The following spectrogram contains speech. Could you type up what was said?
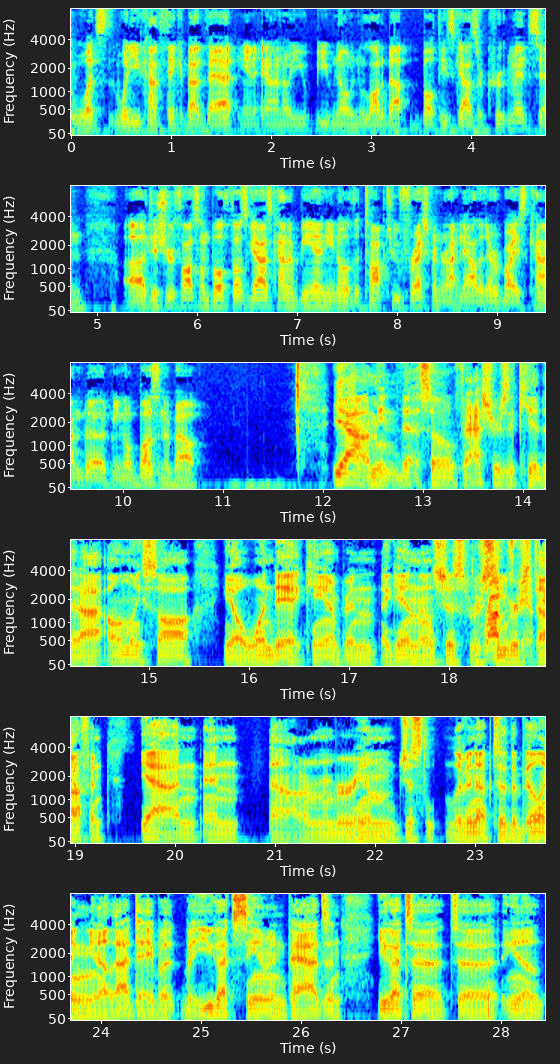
what's what do you kind of think about that? And, and I know you you know a lot about both these guys' recruitments and uh, just your thoughts on both those guys kind of being you know the top two freshmen right now that everybody's kind of you know buzzing about. Yeah, I mean, th- so Vasher's a kid that I only saw, you know, one day at camp, and again, that was just receiver camp, stuff, yeah. and yeah, and and Uh, I remember him just living up to the billing, you know, that day. But but you got to see him in pads, and you got to to you know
